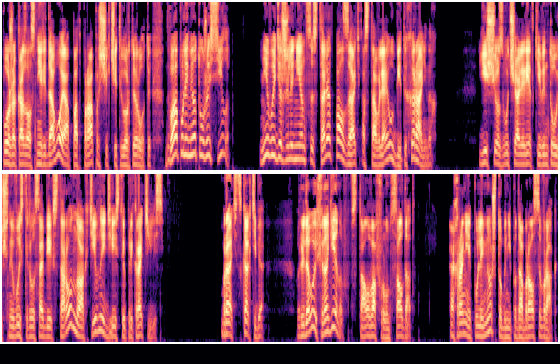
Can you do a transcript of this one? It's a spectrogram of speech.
Позже оказался не рядовой, а подпрапорщик четвертой роты. Два пулемета уже сила. Не выдержали немцы, стали отползать, оставляя убитых и раненых. Еще звучали редкие винтовочные выстрелы с обеих сторон, но активные действия прекратились. «Братец, как тебя?» «Рядовой Финогенов», — встал во фронт солдат. «Охраняй пулемет, чтобы не подобрался враг.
